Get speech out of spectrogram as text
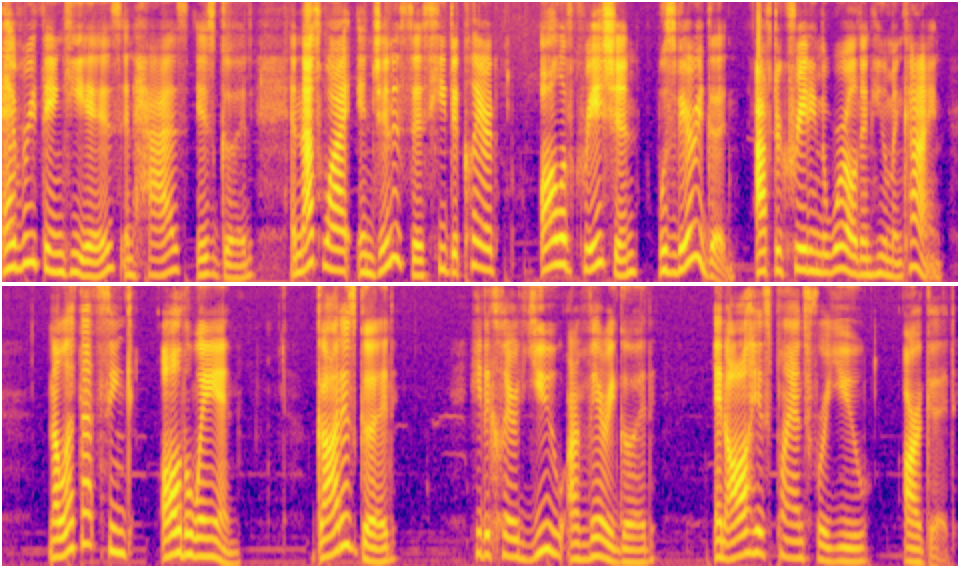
Everything he is and has is good. And that's why in Genesis, he declared all of creation was very good after creating the world and humankind. Now let that sink all the way in. God is good. He declared you are very good, and all his plans for you are good.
